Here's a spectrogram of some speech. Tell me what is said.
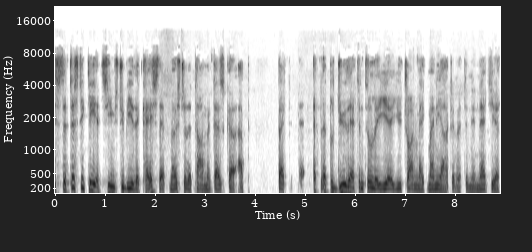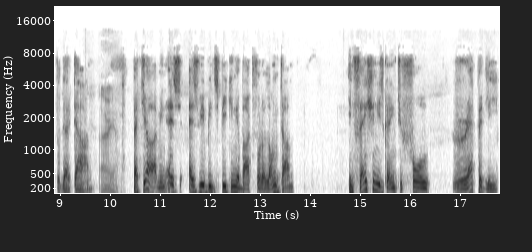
statistically it seems to be the case that most of the time it does go up, but it, will do that until the year you try and make money out of it, and then that year it'll go down. Oh yeah. But yeah, I mean, as as we've been speaking about for a long time, inflation is going to fall rapidly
